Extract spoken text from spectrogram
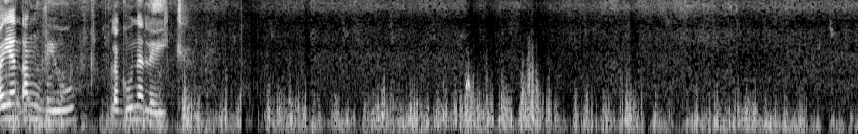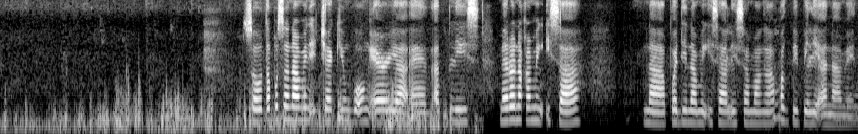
ayan ang view, Laguna Lake. So, tapos na namin i-check yung buong area and at least meron na kaming isa na pwede namin isali sa mga pagpipilian namin.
